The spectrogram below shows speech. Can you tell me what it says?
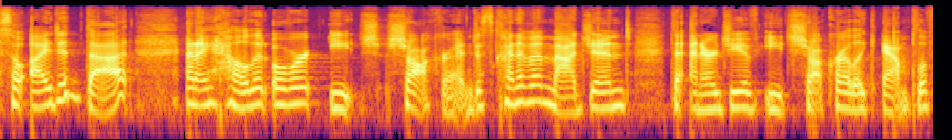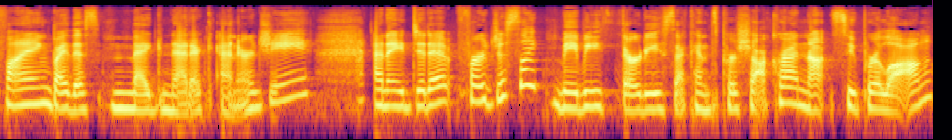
So I did that and I held it over each chakra and just kind of imagined the energy of each chakra like amplifying by this magnetic energy. And I did it for just like maybe 30 seconds per chakra, not super long.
